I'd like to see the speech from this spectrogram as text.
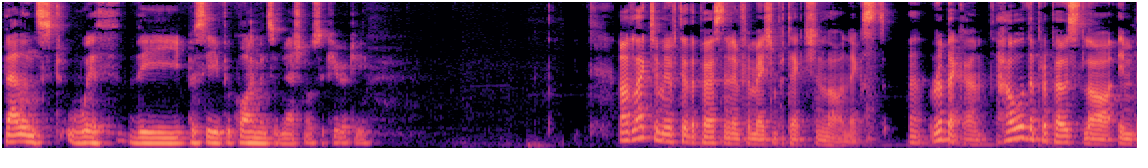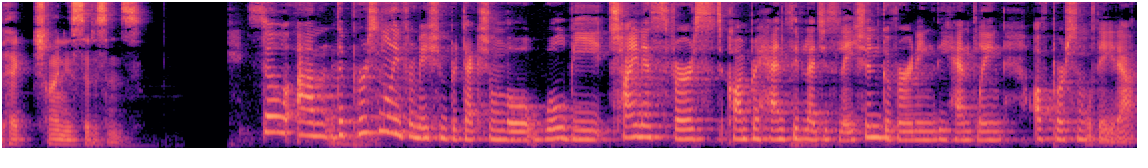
balanced with the perceived requirements of national security. I'd like to move to the personal information protection law next. Uh, Rebecca, how will the proposed law impact Chinese citizens? So, um, the personal information protection law will be China's first comprehensive legislation governing the handling of personal data.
